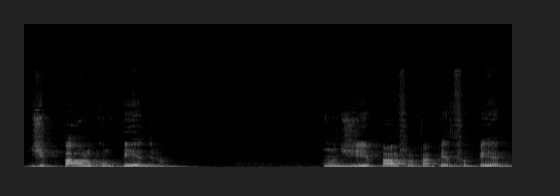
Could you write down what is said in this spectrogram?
de Paulo com Pedro? Um dia Paulo falou para Pedro, falou, Pedro,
